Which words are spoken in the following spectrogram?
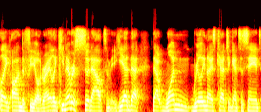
like on the field, right? Like he never stood out to me. He had that that one really nice catch against the Saints.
